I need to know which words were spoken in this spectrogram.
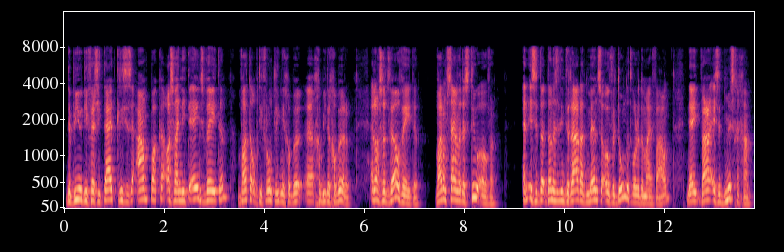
de biodiversiteitscrisis aanpakken als wij niet eens weten wat er op die frontliniegebieden gebeuren? En als we het wel weten, waarom zijn we er stil over? En is het, dan is het niet raar dat mensen overdonderd worden door mijn verhaal. Nee, waar is het misgegaan?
